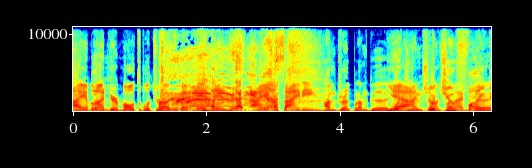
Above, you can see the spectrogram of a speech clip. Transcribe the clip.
I am under multiple drugs, but it is. I am signing. I'm drunk, but I'm good. Yeah, would you, I'm drunk, would you but I'm find good.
